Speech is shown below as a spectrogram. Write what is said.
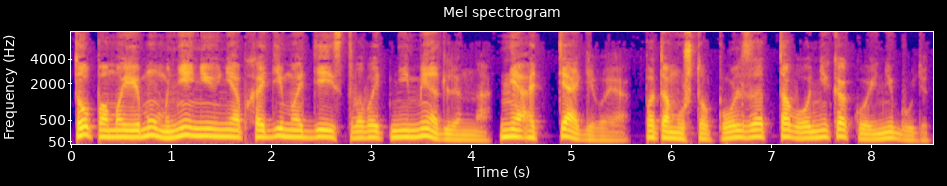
то, по моему мнению, необходимо действовать немедленно, не оттягивая, потому что пользы от того никакой не будет.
